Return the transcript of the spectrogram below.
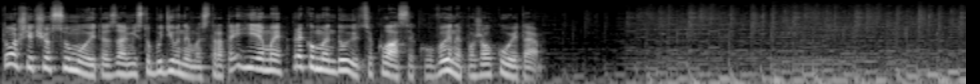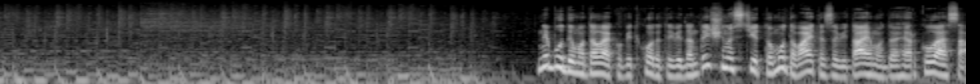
Тож, якщо сумуєте за містобудівними стратегіями, рекомендую цю класику, ви не пожалкуєте. Не будемо далеко відходити від античності, тому давайте завітаємо до Геркулеса.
